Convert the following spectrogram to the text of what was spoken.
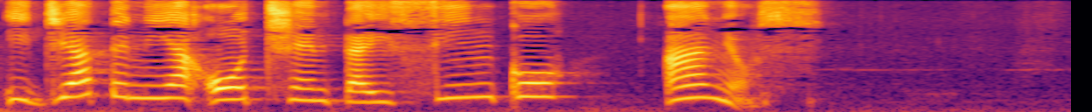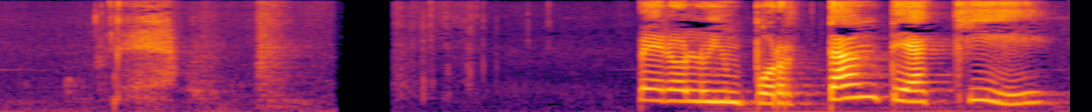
Y ya tenía 85 años. Pero lo importante aquí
